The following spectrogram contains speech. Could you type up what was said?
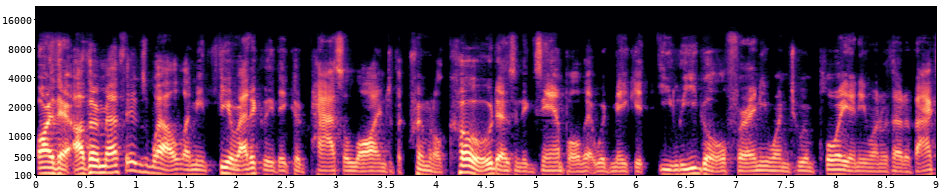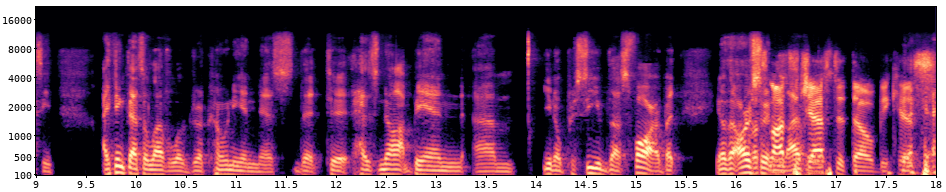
are there other methods? Well, I mean, theoretically, they could pass a law into the criminal code as an example that would make it illegal for anyone to employ anyone without a vaccine. I think that's a level of draconianness that uh, has not been, um, you know, perceived thus far. But you know, there are Let's certain. not levels. suggest it though, because.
